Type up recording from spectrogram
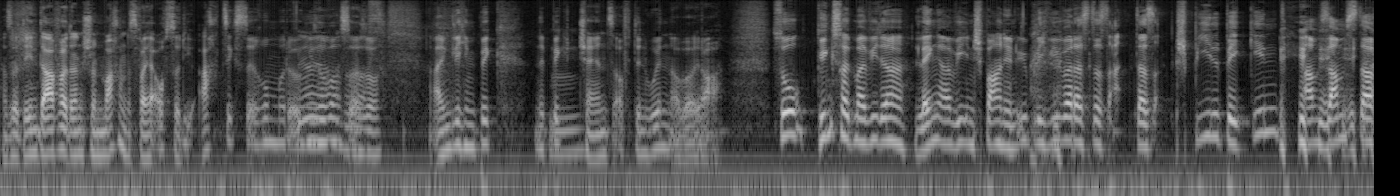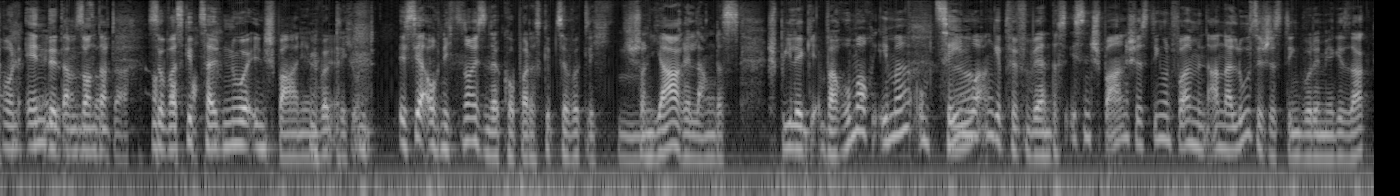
Also den darf er dann schon machen. Das war ja auch so die die 80. rum oder irgendwie ja, sowas. sowas. Also eigentlich ein Big, eine Big mhm. Chance auf den Win, aber ja. So ging es halt mal wieder länger wie in Spanien üblich. Wie war das? Das, das Spiel beginnt am Samstag und endet am Sonntag. Sonntag. So was gibt es halt nur in Spanien, wirklich. Und ist ja auch nichts Neues in der Copa, das gibt es ja wirklich hm. schon jahrelang, dass Spiele, warum auch immer, um 10 ja. Uhr angepfiffen werden. Das ist ein spanisches Ding und vor allem ein andalusisches Ding, wurde mir gesagt.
